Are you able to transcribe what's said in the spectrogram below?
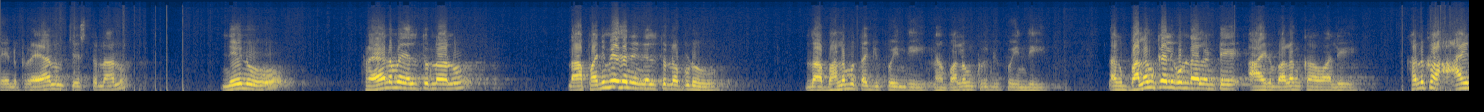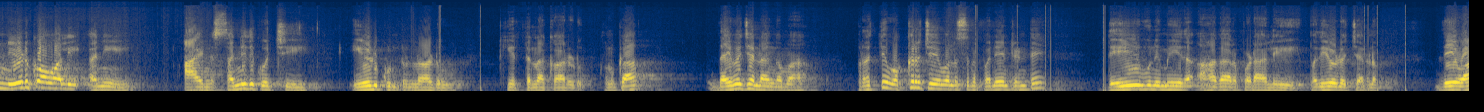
నేను ప్రయాణం చేస్తున్నాను. నేను ప్రయాణం వెళ్తున్నాను. నా పని మీద నేను వెళ్తున్నప్పుడు నా బలము తగ్గిపోయింది నా బలం కృంగిపోయింది. నాకు బలం కలిగి ఉండాలంటే ఆయన బలం కావాలి. కనుక ఆయన ఏడుకోవాలి అని ఆయన సన్నిధికి వచ్చి ఏడుకుంటున్నాడు కీర్తనకారుడు. కనుక దైవజనాంగమా? ప్రతి ఒక్కరు చేయవలసిన పని ఏంటంటే దేవుని మీద ఆధారపడాలి. పదిహేడో చరణం. దేవా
